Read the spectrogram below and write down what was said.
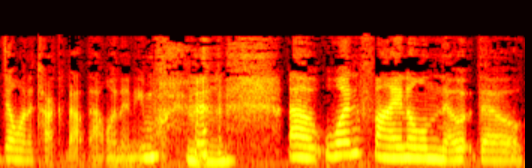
don't want to talk about that one anymore. uh, one final note though,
